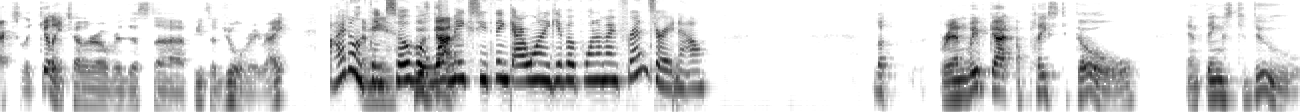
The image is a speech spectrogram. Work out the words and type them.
actually kill each other over this uh, piece of jewelry, right? I don't I think mean, so, but got what it? makes you think I want to give up one of my friends right now? Look, Bren, we've got a place to go and things to do,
